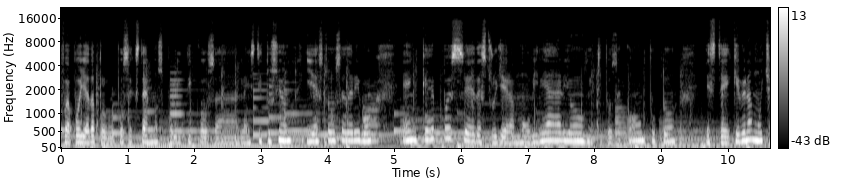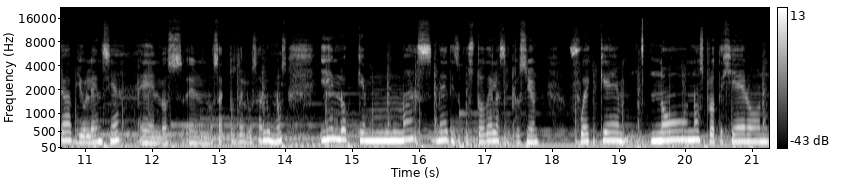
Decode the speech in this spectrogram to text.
fue apoyada por grupos externos políticos a la institución y esto se derivó en que pues se destruyera mobiliario, equipos de cómputo, este, que hubiera mucha violencia en los, en los actos de los alumnos y lo que más me disgustó de la situación fue que no nos protegieron,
